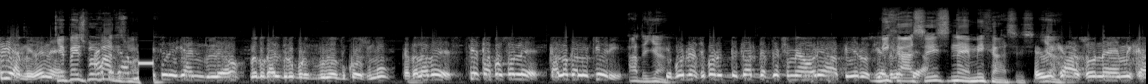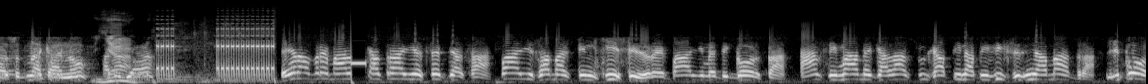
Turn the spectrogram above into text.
3-0, ναι. Και παίζεις προβάδισμα. Άντε, ρε Γιάννη, του λέω, με τον καλύτερο πρωθυπουργό του κόσμου. Καταλαβέ. Και στα πώ το λέει. Καλό καλοκαίρι. Άντε, γεια. Και μπορεί να σε πάρω την Τετάρτη να φτιάξω μια ωραία αφιέρωση. για Μη τελευταία. χάσεις, ναι, μη χάσεις. Ε, μη χάσω, ναι, μη χάσω. Τι να κάνω. Γεια. Άντε, Έλα βρε μαλάκα τράγε έπιασα. Πάλι θα μας συγχύσει ρε πάλι με την κόρτα. Αν θυμάμαι καλά σου είχα πει να πηδήξεις μια μάντρα. Λοιπόν,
